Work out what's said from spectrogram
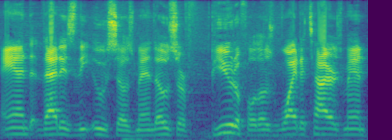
and that is the Usos, man. Those are beautiful. Those white attires, man.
